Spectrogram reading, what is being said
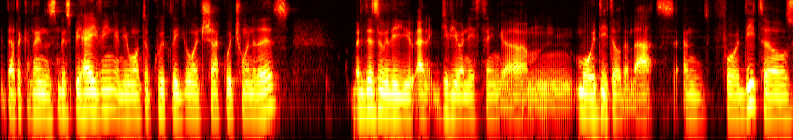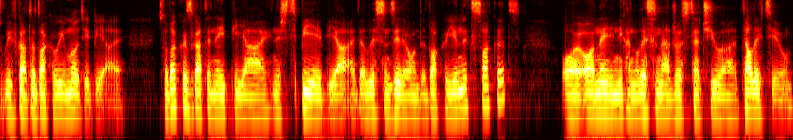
that the container is misbehaving and you want to quickly go and check which one it is. But it doesn't really give you anything um, more detailed than that. And for details, we've got the Docker Remote API. So Docker's got an API, an HTTP API that listens either on the Docker Unix socket or on any kind of listen address that you uh, tell it to.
